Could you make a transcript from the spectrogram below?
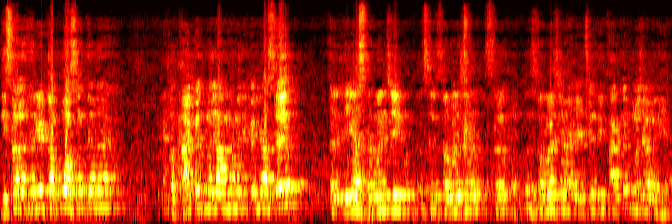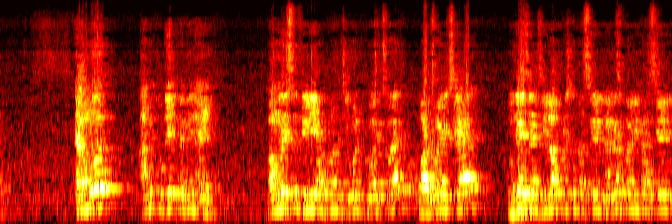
दिसायला जरी टप्पू असेल त्याला तर ताकद म्हणजे अंगामध्ये कमी असेल तर या सर्वांची सर्वांच्या सर्वांच्या याच्यातली ताकद माझ्यामध्ये आहे. त्यामुळं आम्ही कुठे कमी नाही. काँग्रेस दिली आपण जीवन ठेवायचं आहे वाढवायचे आहे. उद्याच्या जिल्हा परिषद असेल नगरपालिका असेल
